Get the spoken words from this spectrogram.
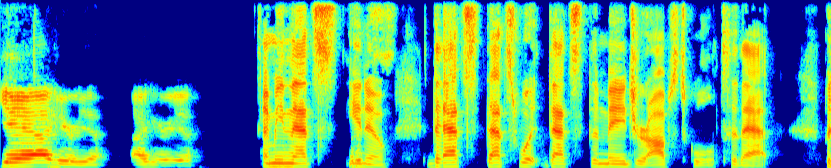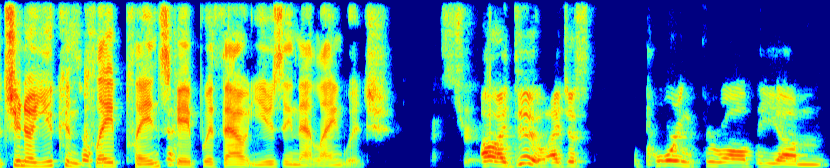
Yeah, I hear you. I hear you. I mean, that's you know, that's that's what that's the major obstacle to that. But you know, you can play Planescape without using that language. That's true. Oh, I do. I just pouring through all the um,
